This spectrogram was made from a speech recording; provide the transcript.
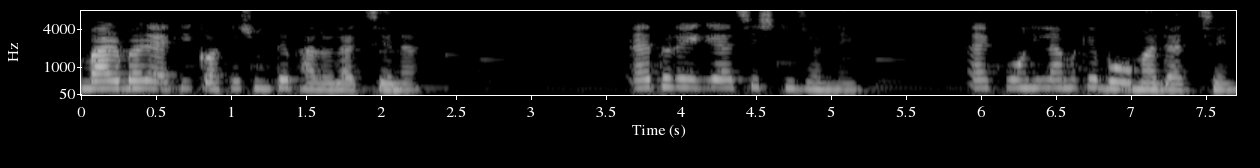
বারবার একই কথা শুনতে ভালো লাগছে না। এত রেগে আছিস কি জন্যে? এক মহিলা আমাকে বৌমা ডাকছেন।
